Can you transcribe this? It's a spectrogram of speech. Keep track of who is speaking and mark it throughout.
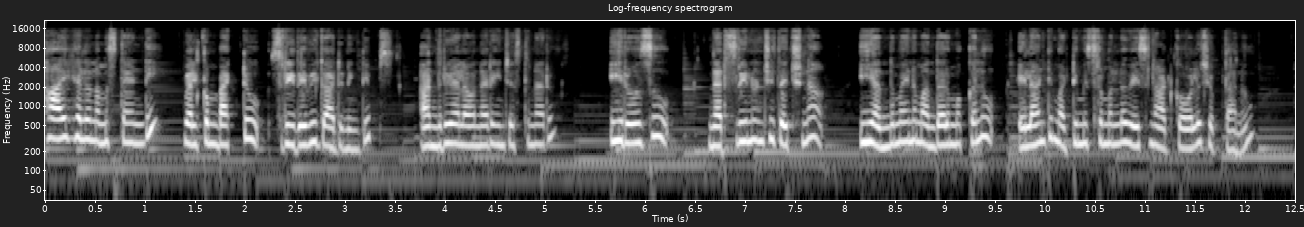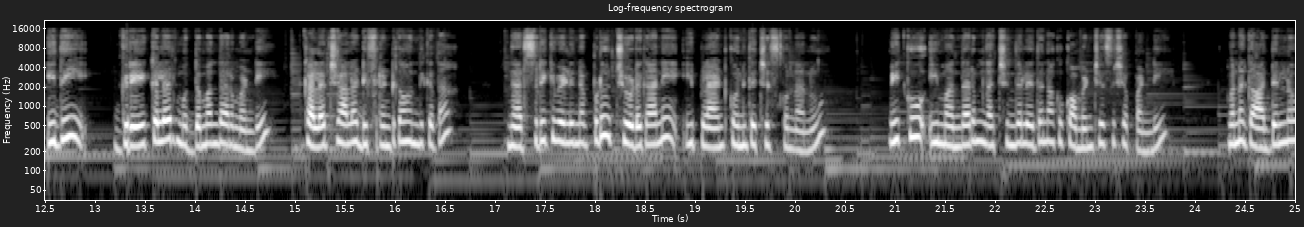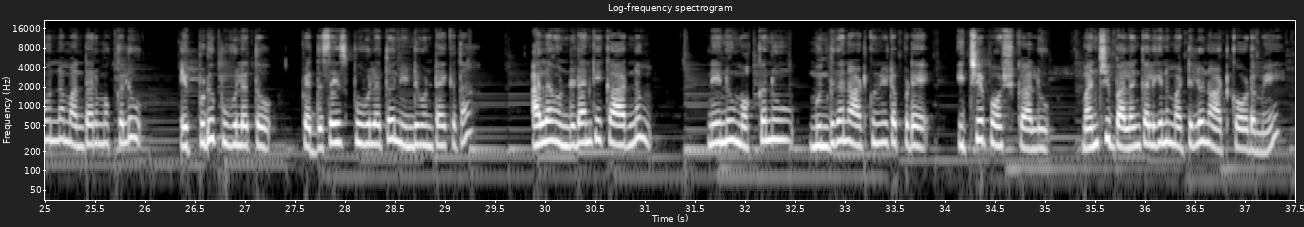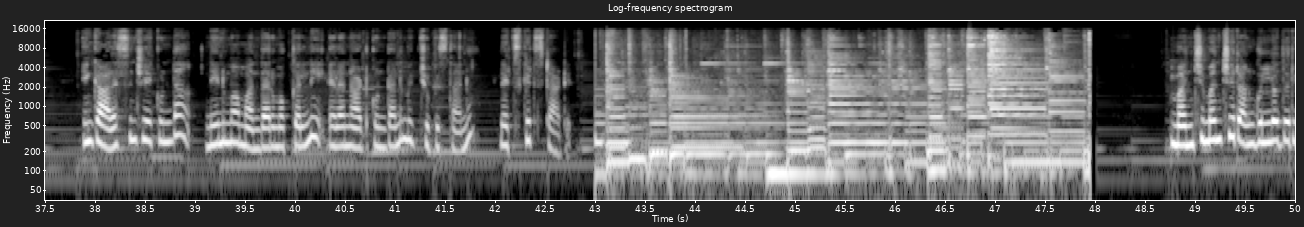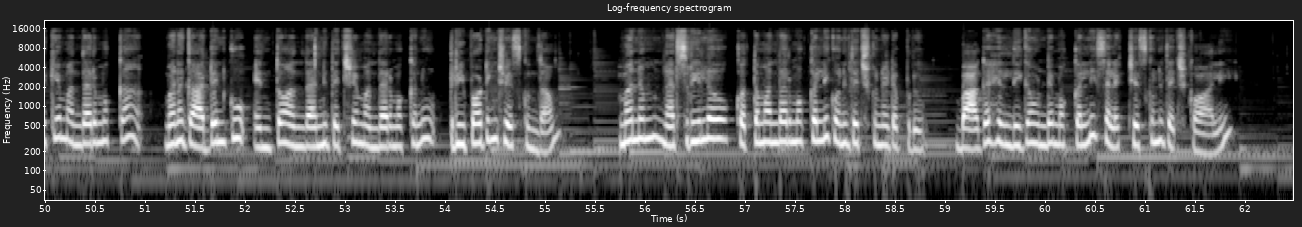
Speaker 1: Hi hello నమస్తే అండి. Welcome back to Sridevi gardening tips. అందరూ ఎలా ఉన్నారు? ఏం చేస్తున్నారు? ఈరోజు నర్సరీ నుంచి తెచ్చిన ఈ అందమైన మందార మొక్కను ఎలాంటి మట్టి మిశ్రమంలో వేసి నాటుకోవాలో చెప్తాను. ఇది గ్రే కలర్ ముద్ద మందారం అండి. కలర్ చాలా డిఫరెంట్గా ఉంది కదా. నర్సరీకి వెళ్ళినప్పుడు చూడగానే ఈ ప్లాంట్ కొని తెచ్చేసుకున్నాను. మీకు ఈ మందారం నచ్చిందో లేదో నాకు కామెంట్ చేసి చెప్పండి. మన గార్డెన్లో ఉన్న మందార మొక్కలు ఎప్పుడూ పువ్వులతో పెద్ద సైజు పువ్వులతో నిండి ఉంటాయి కదా. అలా ఉండడానికి కారణం నేను మొక్కను ముందుగా నాటుకునేటప్పుడే ఇచ్చే పోషకాలు మంచి బలం కలిగిన మట్టిలో నాటుకోవడమే. ఇంకా ఆలస్యం చేయకుండా నేను మా మందార మొక్కల్ని ఎలా నాటుకుంటానో మీకు చూపిస్తాను. లెట్స్ గెట్ స్టార్టెడ్ మంచి మంచి రంగుల్లో దొరికే మందార మొక్క మన గార్డెన్కు ఎంతో అందాన్ని తెచ్చే మందార మొక్కను రీపాటింగ్ చేసుకుందాం. మనం నర్సరీలో కొత్త మందార మొక్కల్ని కొని తెచ్చుకునేటప్పుడు బాగా హెల్దీగా ఉండే మొక్కల్ని సెలెక్ట్ చేసుకుని తెచ్చుకోవాలి.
